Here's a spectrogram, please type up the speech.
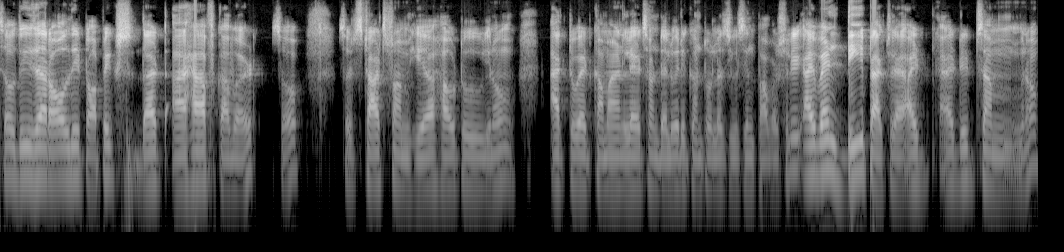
so these are all the topics that i have covered. So so it starts from here how to you know activate commandlets on delivery controllers using powershell. I went deep actually. I i did some you know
